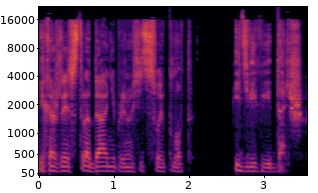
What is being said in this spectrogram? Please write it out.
и каждое страдание приносит свой плод и двигает дальше.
